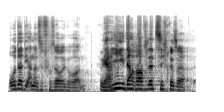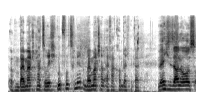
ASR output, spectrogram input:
oder die anderen sind Friseure geworden. Ja. Jeder war plötzlich Friseur. Und bei manchen hat es so richtig gut funktioniert und bei manchen hat einfach komplett verkackt. Welche sahen aus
